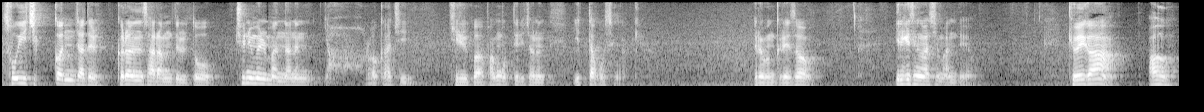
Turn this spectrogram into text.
소위 집권자들 그런 사람들도 주님을 만나는 여러 가지 길과 방법들이 저는 있다고 생각해요. 여러분 그래서 이렇게 생각하시면 안 돼요. 교회가 아우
